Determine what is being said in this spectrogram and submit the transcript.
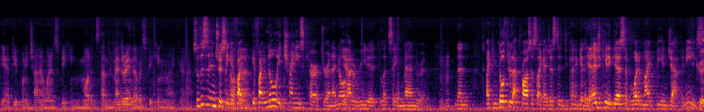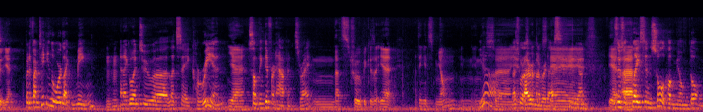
yeah, people in China weren't speaking modern standard Mandarin; they were speaking like. Uh, So this is interesting. If I if I know a Chinese character and I know how to read it, let's say in Mandarin, Mhm. then I can go through that process like I just did to kind of get an Yeah. educated guess of what it might be in you Japanese. could, yeah. But if I'm taking the word like Ming Mhm. and I go into uh, let's say Korean, Yeah. something different happens, right? Mm, that's true because uh, yeah, I think it's Myeong in, in Yeah, this. Uh, that's yeah, what I remember it as. Yeah, yeah, yeah. Yeah. yeah. there's a uh, place in Seoul called Myeongdong.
